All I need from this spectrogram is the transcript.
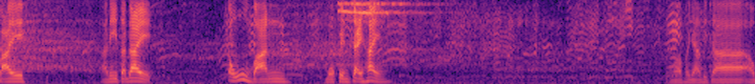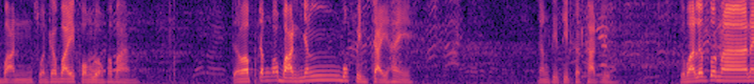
ไป อันนี้จะได้โอ้บานโบเป็นใจให้แต่ว่าพยายามที่จะเอาบานสวนกับไว้ของหลวงพระบาง แต่ว่าจังหวะบานยังโบเป็นใจให้ ยังติดติดขัดขัดๆอยู่ถือว่าเริ่มต้นมาใน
